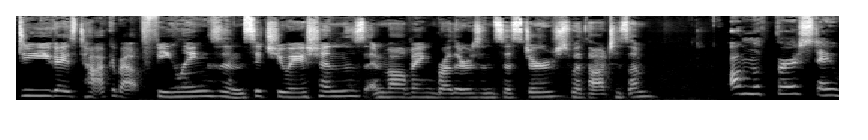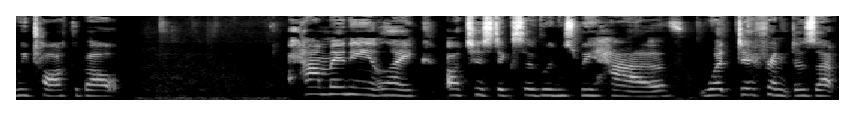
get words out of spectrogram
do you guys talk about feelings and situations involving brothers and sisters with autism? On the first day, we talk about how many like autistic siblings we have. What different does that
